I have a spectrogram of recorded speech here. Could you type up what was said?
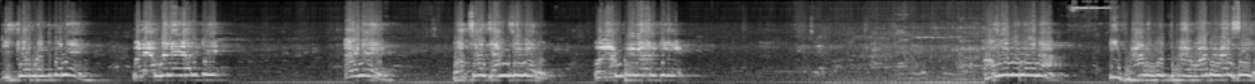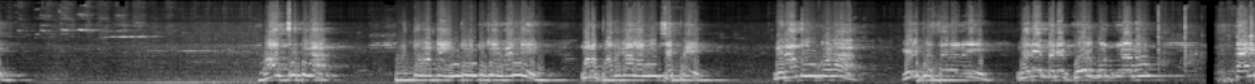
దృష్టిలో పెట్టుకుని మన ఎమ్మెల్యే గారికి అలాగే బొత్స ఝాన్సీ గారు ఓ ఎంపీ గారికి అమూల్యమైన ఈ ఫ్యాన్ గుర్తుపై ఓటు వేసి బాధ్యతగా ప్రతి ఒక్క ఇంటింటికి వెళ్ళి మన పథకాలన్నీ చెప్పి మీరందరూ కూడా గెలిపిస్తారని మరి మరి కోరుకుంటున్నాను? కానీ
